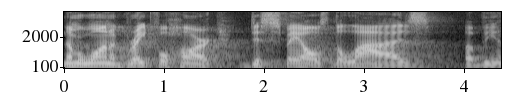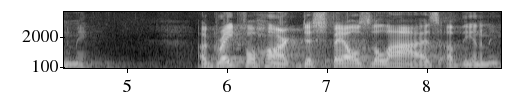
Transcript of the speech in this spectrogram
Number one, a grateful heart dispels the lies of the enemy. A grateful heart dispels the lies of the enemy.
